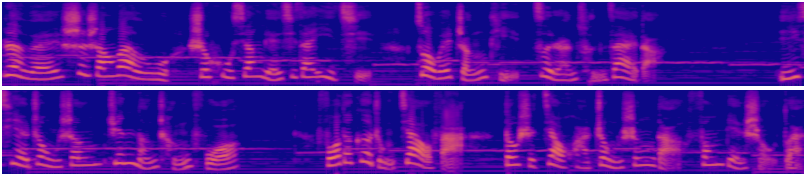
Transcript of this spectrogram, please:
认为世上万物是互相联系在一起，作为整体自然存在的，一切众生均能成佛。佛的各种教法都是教化众生的方便手段。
